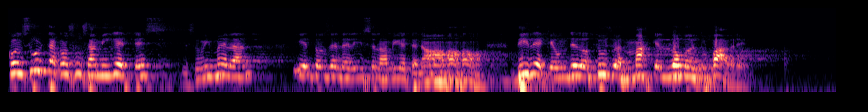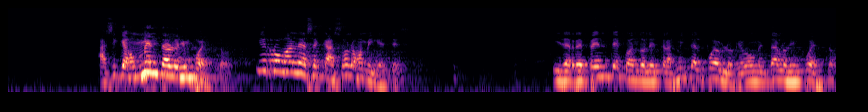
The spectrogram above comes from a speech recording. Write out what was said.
Consulta con sus amiguetes de su misma edad y entonces le dice los amiguetes, no, dile que un dedo tuyo es más que el lomo de tu padre. Así que aumenta los impuestos. Y Robán le hace caso a los amiguetes. Y de repente cuando le transmite al pueblo que va a aumentar los impuestos,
